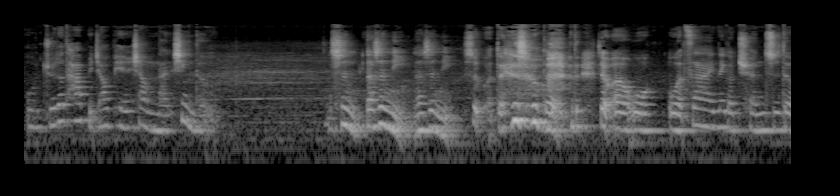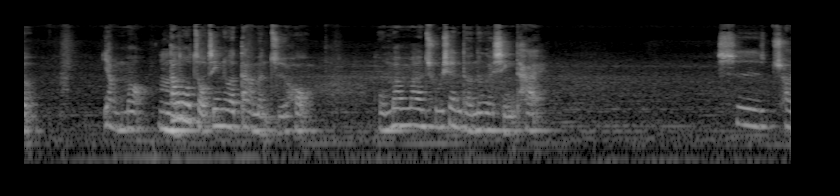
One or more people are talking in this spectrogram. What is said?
我觉得他比较偏向男性的，是，那是你，那是你，是，对，是，对，对，就呃，我我在那个全职的样貌，嗯，当我走进那个大门之后，我慢慢出现的那个形态。是穿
